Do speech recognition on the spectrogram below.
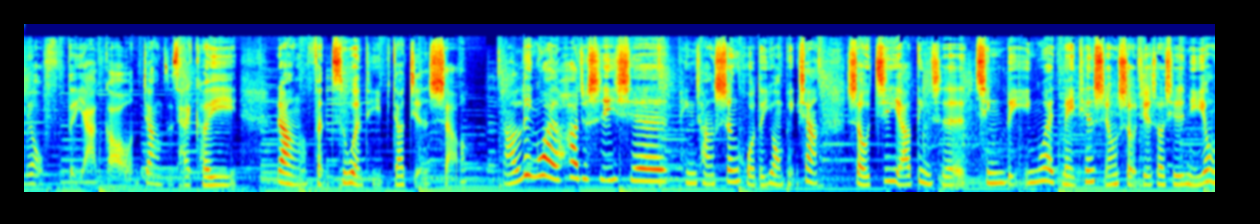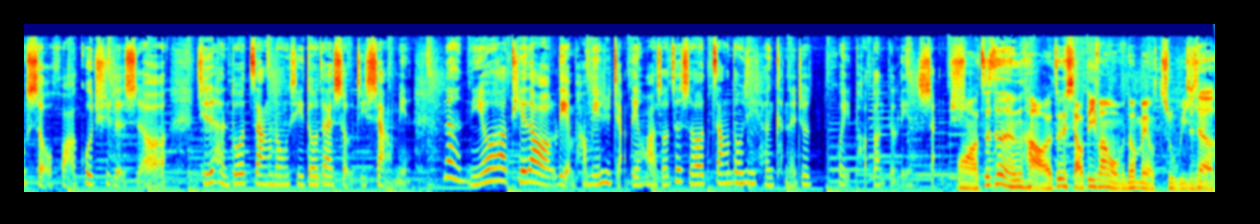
没有氟的牙膏，这样子才可以让粉刺问题比较减少。然后另外的话，就是一些平常生活的用品，像手机也要定时的清理，因为每天使用手机的时候，其实你用手滑过去的时候，其实很多脏东西都在手机上面。那你又要贴到脸旁边去讲电话的时候，这时候脏东西很可能就会跑到你的脸上去。哇，这真的很好啊！这个小地方我们都没有注意，就是要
